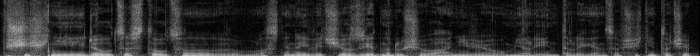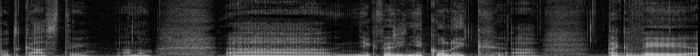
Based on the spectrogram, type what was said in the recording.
všichni jdou cestou co vlastně největšího zjednodušování, že jo, umělý inteligence, všichni točí podcasty, ano, a někteří několik, a, tak vy uh,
